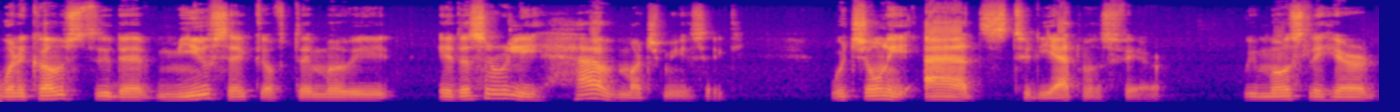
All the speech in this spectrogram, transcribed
when it comes to the music of the movie, it doesn't really have much music, which only adds to the atmosphere. We mostly hear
